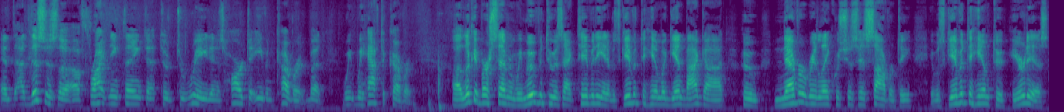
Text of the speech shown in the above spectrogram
And uh, this is a, a frightening thing to, to, to, read, and it's hard to even cover it, but we, we have to cover it. Uh, look at verse 7. We move into his activity, and it was given to him again by God who never relinquishes his sovereignty. It was given to him to, here it is,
